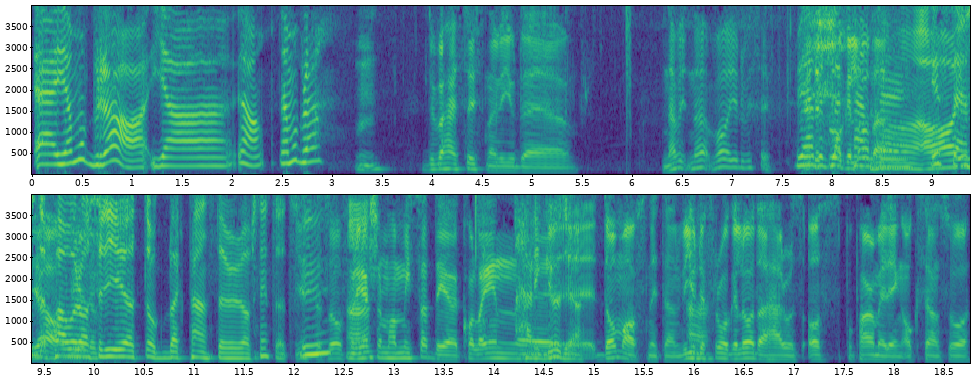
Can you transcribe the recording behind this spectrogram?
Eh, jag mår bra. Jag, ja, jag mår bra. Du var här sist när vi gjorde... När vi, när, vad gjorde vi sist? Vi hade Black. Panther. Ja, Just det. just det. Ja, Powerraseriet och Black Panther avsnittet. Just det, så för er som har missat det, kolla in eh, Herregud, ja. de avsnitten. Vi gjorde frågelåda här hos oss på Power Meeting och sen så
